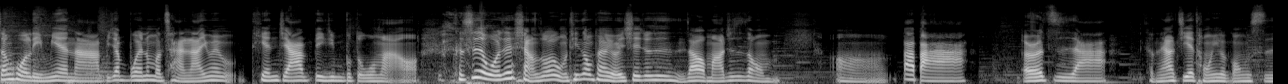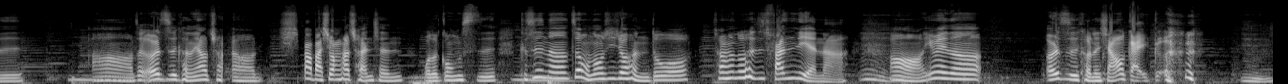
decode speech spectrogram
生活里面啊，比较不会那么惨啦，因为添加毕竟不多嘛哦。可是我在想说，我们听众朋友有一些就是你知道吗？就是这种，嗯、呃，爸爸儿子啊，可能要接同一个公司。啊、呃，这个儿子可能要传呃，爸爸希望他传承我的公司，可是呢，这种东西就很多，常常都是翻脸呐，嗯。哦，因为呢，儿子可能想要改革。嗯，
